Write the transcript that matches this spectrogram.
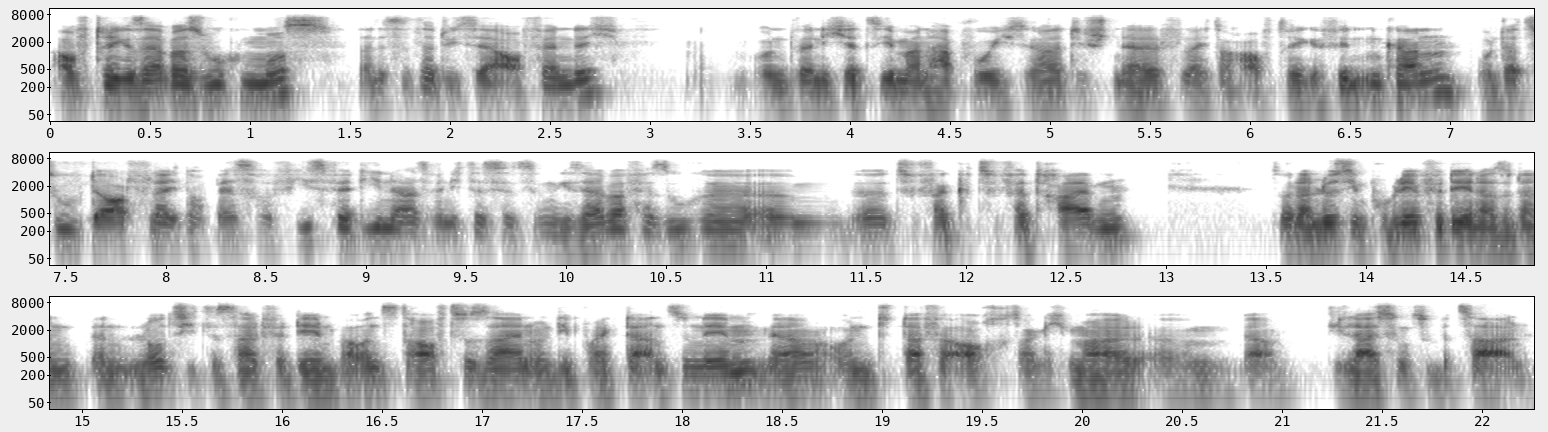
Aufträge selber suchen muss, dann ist es natürlich sehr aufwendig. Und wenn ich jetzt jemanden habe, wo ich relativ schnell vielleicht auch Aufträge finden kann und dazu dort vielleicht noch bessere Fees verdiene, als wenn ich das jetzt irgendwie selber versuche ähm, äh, zu, ver zu vertreiben, so, dann löse ich ein Problem für den. Also dann, dann lohnt sich das halt für den, bei uns drauf zu sein und die Projekte anzunehmen, ja, und dafür auch, sage ich mal, ähm, ja, die Leistung zu bezahlen.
